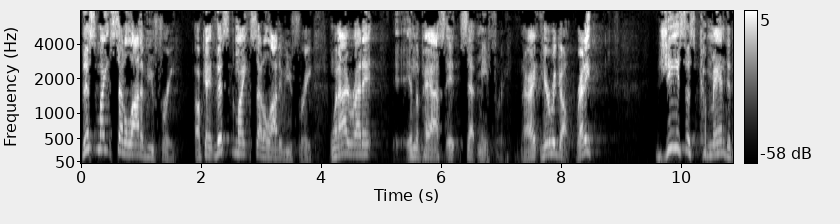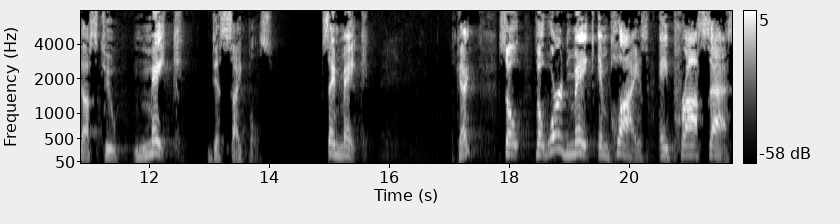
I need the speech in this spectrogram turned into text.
This might set a lot of you free. Okay, this might set a lot of you free. When I read it in the past, it set me free. All right, here we go. Ready? Jesus commanded us to make disciples. Say make. Okay? So the word make implies a process.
